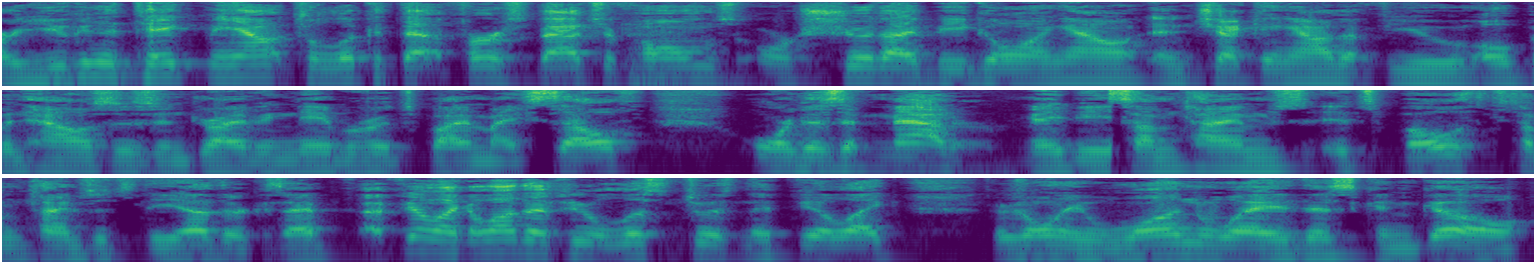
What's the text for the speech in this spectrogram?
Are you going to take me out to look at that first batch of homes, or should I be going out and checking out a few open houses and driving neighborhoods by myself? Or does it matter? Maybe sometimes it's both, sometimes it's the other. Because I, I feel like a lot of people listen to us and they feel like there's only one way this can go.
